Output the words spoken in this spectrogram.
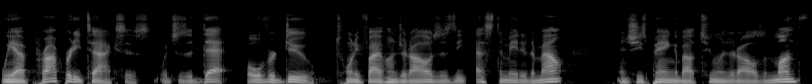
We have property taxes, which is a debt overdue. $2,500 is the estimated amount, and she's paying about $200 a month.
